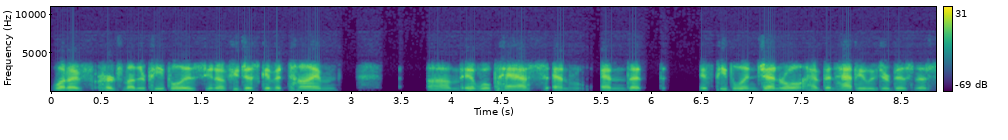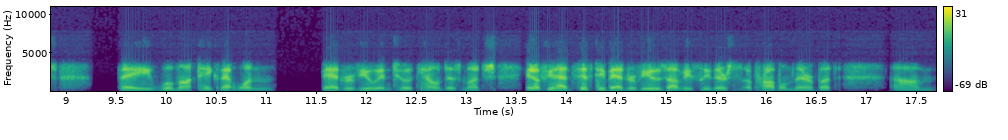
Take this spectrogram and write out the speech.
what I've heard from other people is, you know, if you just give it time, um, it will pass, and and that if people in general have been happy with your business, they will not take that one bad review into account as much. You know, if you had 50 bad reviews, obviously there's a problem there, but um,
